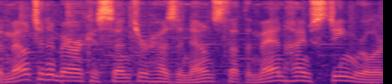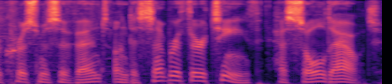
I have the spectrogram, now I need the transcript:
the Mountain America Center has announced that the Mannheim Steamroller Christmas event on December 13th has sold out,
